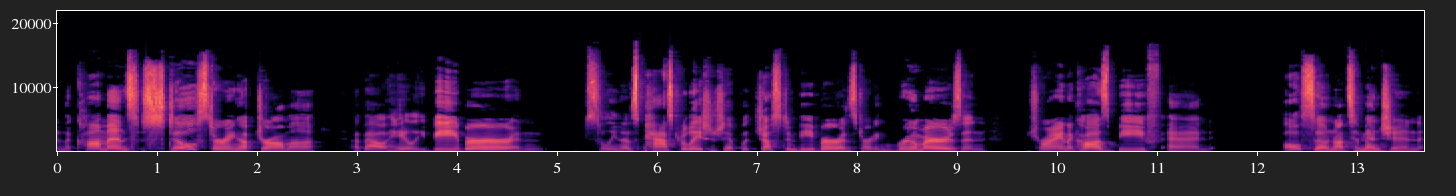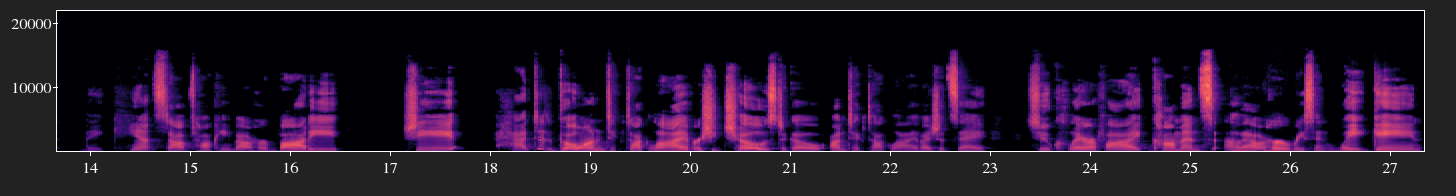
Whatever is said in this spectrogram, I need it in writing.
in the comments still stirring up drama about Hailey Bieber and Selena's past relationship with Justin Bieber and starting rumors and trying to cause beef. And also, not to mention, they can't stop talking about her body. She had to go on TikTok Live, or she chose to go on TikTok Live, I should say, to clarify comments about her recent weight gain.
